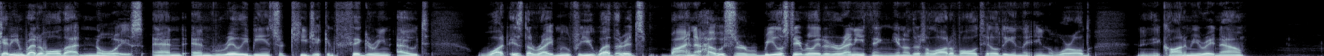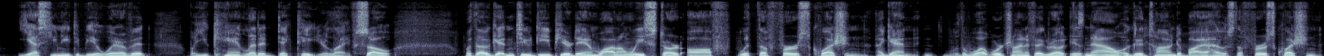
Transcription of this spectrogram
getting rid of all that noise and and really being strategic and figuring out what is the right move for you, whether it's buying a house or real estate related or anything. You know, there's a lot of volatility in the in the world and in the economy right now. Yes, you need to be aware of it, but you can't let it dictate your life. So, Without getting too deep here, Dan, why don't we start off with the first question? Again, what we're trying to figure out is now a good time to buy a house. The first question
